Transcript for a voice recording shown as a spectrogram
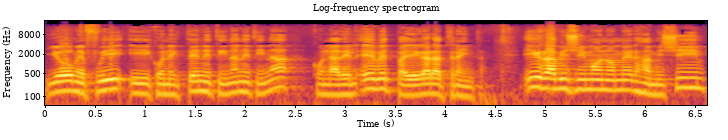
yo me fui y conecté Netina Netina con la del Evet para llegar a 30. Y Rabbi Shimon Omer Hamishim,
